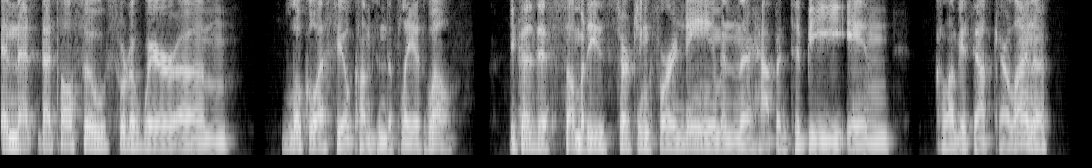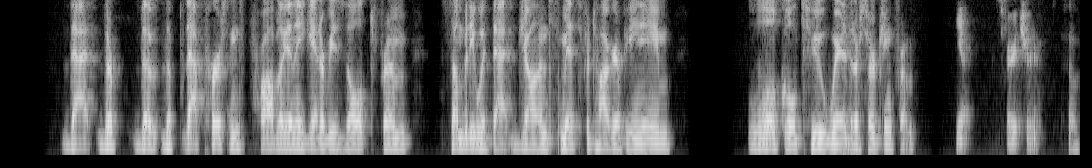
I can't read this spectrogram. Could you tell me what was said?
and that that's also sort of where um, local SEO comes into play as well. Because if somebody's searching for a name and they happen to be in Columbia, South Carolina, that the, the, the that person's probably going to get a result from somebody with that John Smith photography name local to where they're searching from. It's very true So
